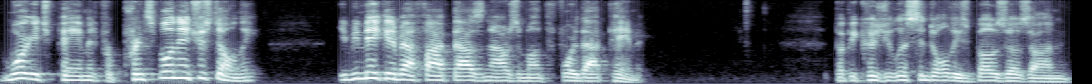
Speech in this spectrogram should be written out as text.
mortgage payment for principal and interest only. You'd be making about five thousand dollars a month for that payment. But because you listen to all these bozos on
